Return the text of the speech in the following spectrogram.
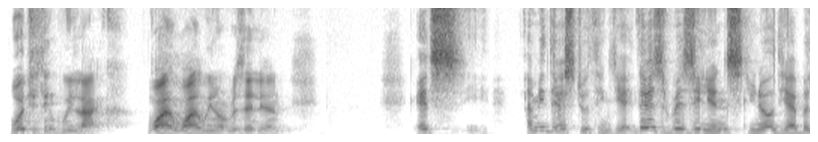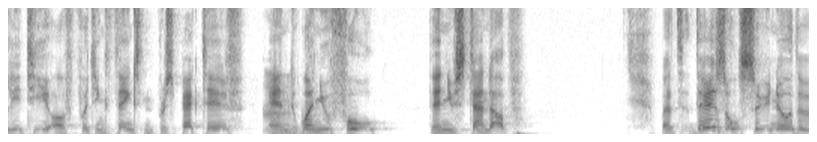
What do you think we lack? Why why are we not resilient? It's. I mean, there's two things. Yeah, there's resilience. You know, the ability of putting things in perspective, mm. and when you fall, then you stand up. But there's also, you know, the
